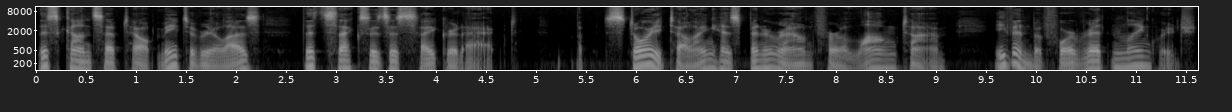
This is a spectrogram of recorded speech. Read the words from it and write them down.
This concept helped me to realize that sex is a sacred act. But storytelling has been around for a long time, even before written language.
